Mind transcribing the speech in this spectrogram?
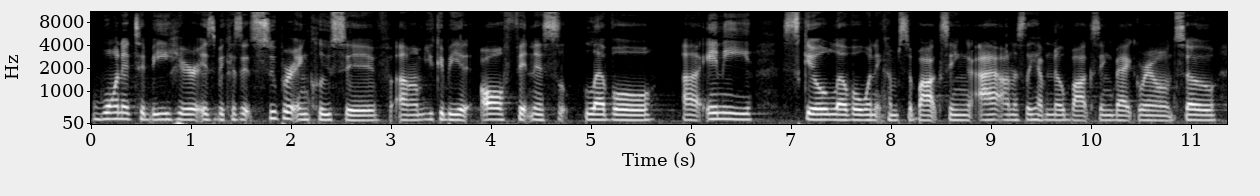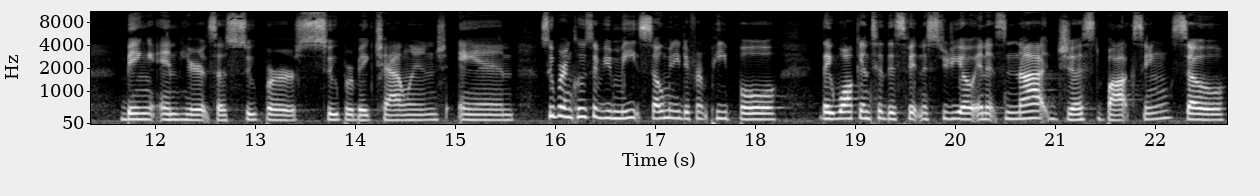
wanted to be here is because it's super inclusive. Um, you could be at all fitness level. Uh, any skill level when it comes to boxing. I honestly have no boxing background. So being in here it's a super super big challenge and super inclusive. You meet so many different people. They walk into this fitness studio and it's not just boxing. So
